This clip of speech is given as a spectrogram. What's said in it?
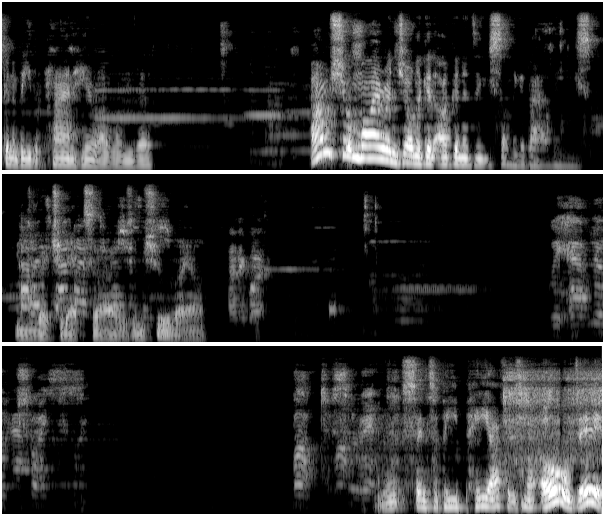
What's going to be the plan here? I wonder. I'm sure Maya and John are going, are going to do something about these these wretched exiles. I'm sure they are. Anyway, We have no choice but to surrender. Centipede Piaf is not. Oh dear!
